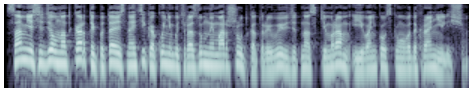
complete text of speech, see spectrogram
Сам я сидел над картой, пытаясь найти какой-нибудь разумный маршрут, который выведет нас к Кимрам и Иваньковскому водохранилищу.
